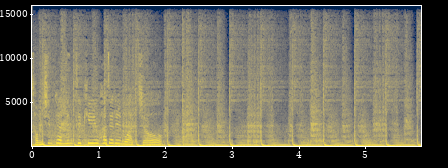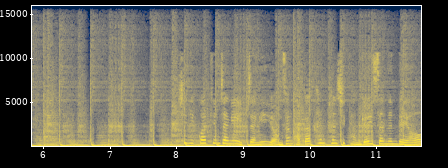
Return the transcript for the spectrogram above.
점심편은 특히 화제를 모았죠. 신입과 팀장의 입장이 영상 각각 한 편씩 담겨 있었는데요.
